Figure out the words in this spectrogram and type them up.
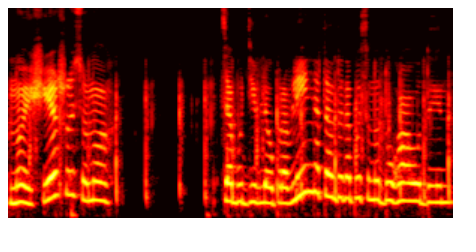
Ну і ще щось, воно. Це будівля управління, там, де написано Дуга 1.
